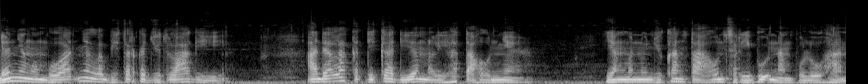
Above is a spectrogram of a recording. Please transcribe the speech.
Dan yang membuatnya lebih terkejut lagi adalah ketika dia melihat tahunnya yang menunjukkan tahun 1060-an.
